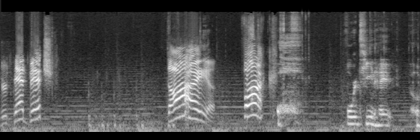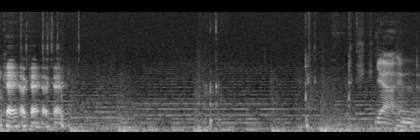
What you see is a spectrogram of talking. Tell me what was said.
You're dead, bitch! Die! Fuck! 14 hate. Okay, okay, okay. Yeah, and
